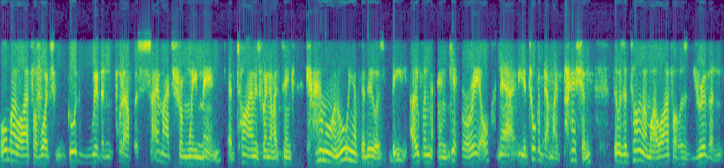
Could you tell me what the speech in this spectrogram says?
All my life I've watched good women put up with so much from we men at times when I think, come on, all we have to do is be open and get real. Now, you talk about my passion. There was a time in my life I was driven,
